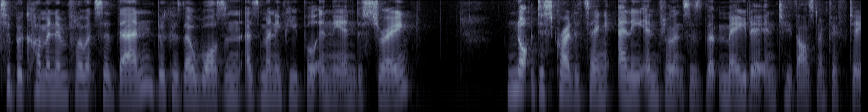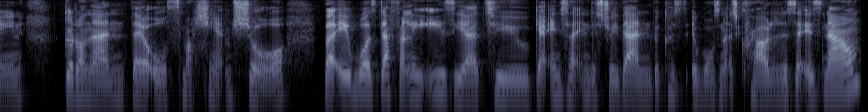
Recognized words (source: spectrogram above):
to become an influencer then because there wasn't as many people in the industry not discrediting any influencers that made it in 2015. Good on them. They're all smashing it, I'm sure. But it was definitely easier to get into that industry then because it wasn't as crowded as it is now.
